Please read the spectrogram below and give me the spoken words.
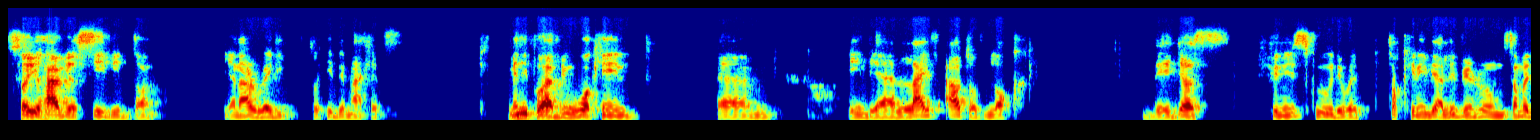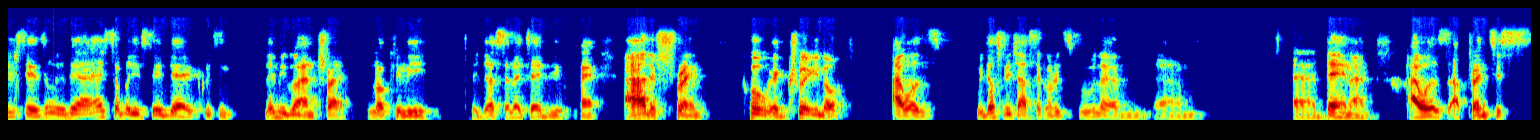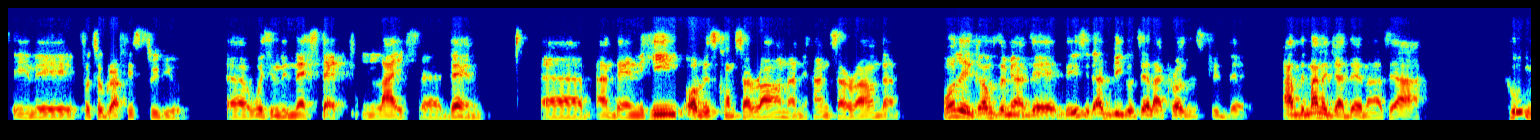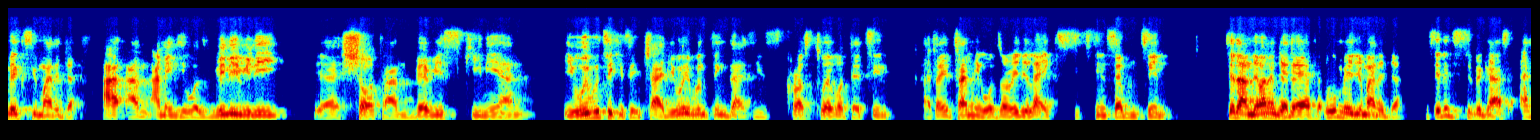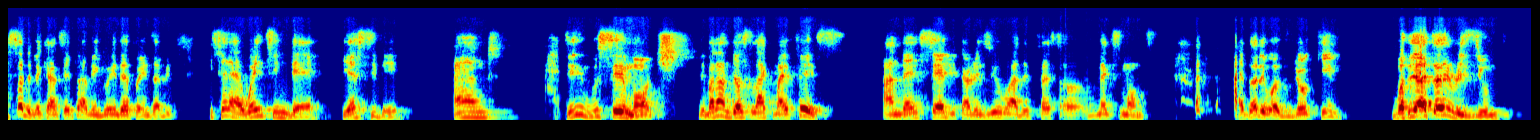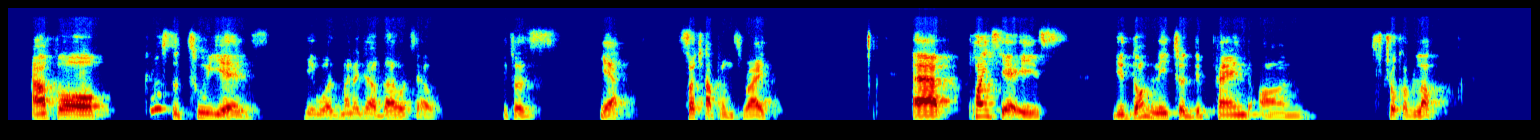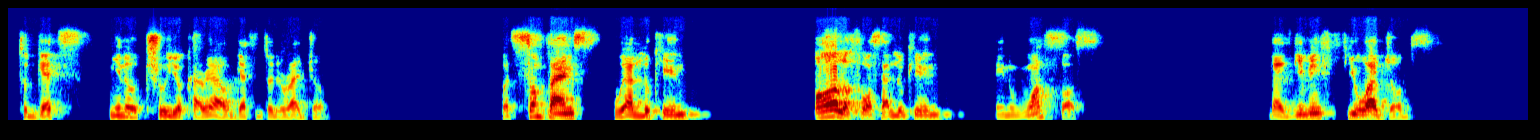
So you have your CV done. You're now ready to hit the market. Many people have been working um, in their life out of luck. They just finished school, they were talking in their living room. Somebody says, Oh, there, somebody said they're recruiting. Let me go and try. Luckily, they just selected you. I had a friend who were growing up. I was, we just finished our secondary school um, um, uh, then, and I was apprentice in a photography studio, uh, waiting the next step in life uh, then. Uh, and then he always comes around and hangs around. And one day he comes to me and says, Do you see that big hotel across the street there? I'm the manager there. And I say, Ah, who makes you manager? I, I, I mean, he was really, really uh, short and very skinny. And you even think he's a child. You won't even think that he's crossed 12 or 13. At the time, he was already like 16, 17. Said, I'm the manager there. Who made you manager? He said, it's the vacancy. I saw the vacancy. People have been going there for interview. He said, I went in there yesterday and I didn't even say much. The madam just liked my face and then said, you can resume at the first of next month. I thought he was joking, but he actually resumed. And for close to two years, he was manager of that hotel. It was, yeah, such happens, right? Uh, point here is you don't need to depend on stroke of luck to get, you know, through your career or get into the right job. But sometimes we are looking, all of us are looking in one source that's giving fewer jobs,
